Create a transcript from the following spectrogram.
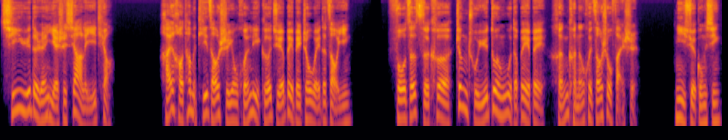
其余的人也是吓了一跳。还好，他们提早使用魂力隔绝贝贝周围的噪音，否则此刻正处于顿悟的贝贝很可能会遭受反噬，逆血攻心。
